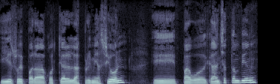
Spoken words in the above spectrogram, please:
y eso es para costear las premiación, eh, pago de canchas también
